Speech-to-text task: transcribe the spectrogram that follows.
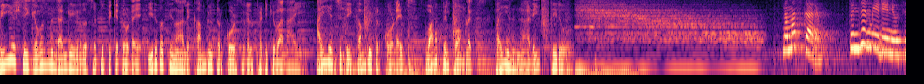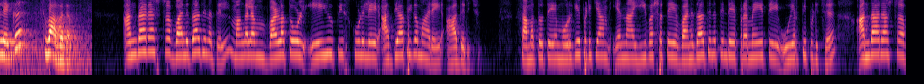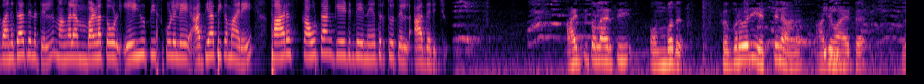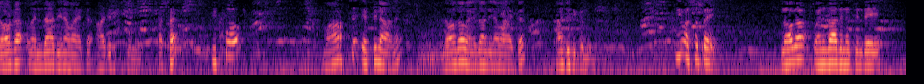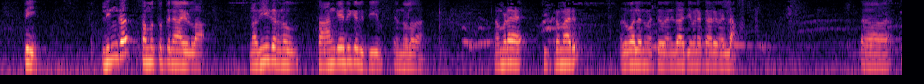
P S C government അംഗീകൃത സർട്ടിഫിക്കറ്റോടെ ഇരുപത്തിനാല് കമ്പ്യൂട്ടർ കോഴ്സുകൾ പഠിക്കുവാനായി I H T computer college വളപ്പിൽ കോംപ്ലക്സ് പയ്യനങ്ങാടി തിരൂർ. നമസ്കാരം. തുഞ്ചൻ മീഡിയ ന്യൂസിലേക്ക് സ്വാഗതം. അന്താരാഷ്ട്ര വനിതാ ദിനത്തിൽ Mangalam Vallathol A U P സ്കൂളിലെ അധ്യാപികമാരെ ആദരിച്ചു. സമത്വത്തെ മുറുകെ പിടിക്കാം എന്ന ഈ വർഷത്തെ വനിതാ ദിനത്തിന്റെ പ്രമേയത്തെ ഉയർത്തിപ്പിടിച്ച് അന്താരാഷ്ട്ര വനിതാ ദിനത്തിൽ Mangalam Vallathol A U P സ്കൂളിലെ അധ്യാപികമാരെ ഭാരത് സ്കൌട്ട് ആൻഡ് ഗൈഡിന്റെ നേതൃത്വത്തിൽ ആദരിച്ചു. ആയിരത്തി തൊള്ളായിരത്തി ഒമ്പത് ഫെബ്രുവരി എട്ടിനാണ് ആദ്യമായിട്ട് ലോക വനിതാ ദിനമായിട്ട് ആചരിച്ചിട്ടുള്ളത്. പക്ഷെ ഇപ്പോ മാർച്ച് എട്ടിനാണ് ലോക വനിതാ ദിനമായിട്ട് ആചരിക്കുന്നത്. ഈ വർഷത്തെ ലോക വനിതാ ദിനത്തിന്റെ തീം ലിംഗ സമത്വത്തിനായുള്ള നവീകരണവും സാങ്കേതിക വിദ്യയും എന്നുള്ളതാണ്. നമ്മുടെ ടീച്ചർമാരും അതുപോലെ തന്നെ മറ്റ് വനിതാ ജീവനക്കാരും എല്ലാം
